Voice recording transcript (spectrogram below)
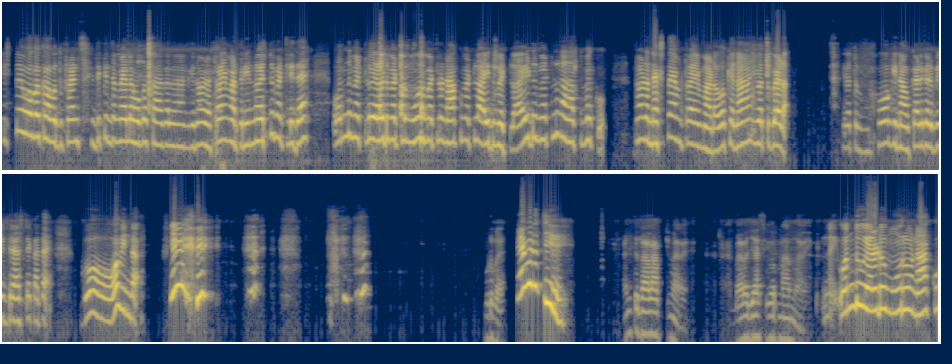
ಇಷ್ಟೇ ಹೋಗೋಕ್ಕಾಗೋದು ಫ್ರೆಂಡ್ಸ್ ಇದಕ್ಕಿಂತ ಮೇಲೆ ಹೋಗೋಕ್ಕಾಗಲ್ಲ ನನಗೆ. ನೋಡ ಟ್ರೈ ಮಾಡ್ತೀನಿ. ಇನ್ನೂ ಎಷ್ಟು ಮೆಟ್ಲಿದೆ? ಒಂದು ಮೆಟ್ಲು, ಎರಡು ಮೆಟ್ಲು, ಮೂರು ಮೆಟ್ಲು, ನಾಲ್ಕು ಮೆಟ್ಲು, ಐದು ಮೆಟ್ಲು. ಐದು ಮೆಟ್ಲು ನಾನು ಹತ್ತಬೇಕು ನೋಡ ನೆಕ್ಸ್ಟ್ ಟೈಮ್ ಟ್ರೈ ಮಾಡೋ ಓಕೆನಾ ಇವತ್ತು ಬೇಡ. ಇವತ್ತು ಹೋಗಿ ನಾವು ಕೆಳಗಡೆ ಬಿದ್ದರೆ ಅಷ್ಟೇ ಕತೆ. ಗೋವಿಂದ. ಬಿಡ್ಬೆ. ಬಿಡುತ್ತಿ ಅಂಚೆ ದಾಳ ಹಚ್ಚಿ ಮಾರೆ ಬೆಳೆ ಜಾಸ್ತಿ ಕೊಟ್ಟು ನಾನು ಮಾರೆ ಒಂದು ಎರಡು ಮೂರು ನಾಲ್ಕು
